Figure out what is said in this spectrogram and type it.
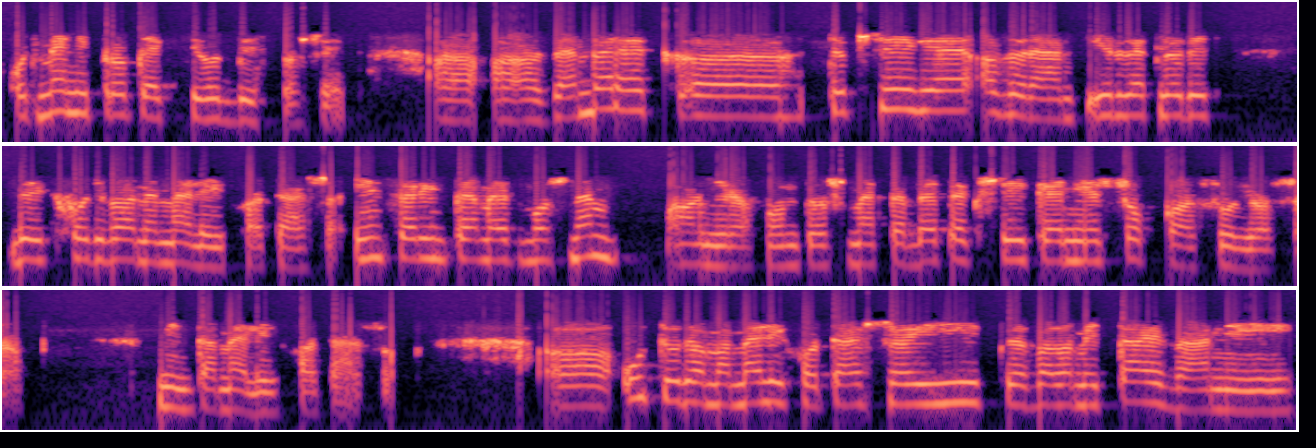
Hogy mennyi protekciót biztosít. Az emberek többsége az iránt érdeklődik, de hogy van-e mellékhatása. Én szerintem ez most nem annyira fontos, mert a betegség ennél sokkal súlyosabb, mint a mellékhatások. Úgy tudom, a mellékhatásait valami tajváni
